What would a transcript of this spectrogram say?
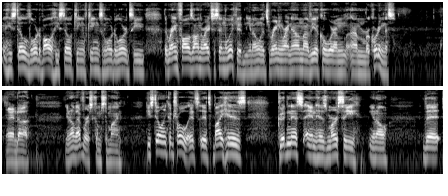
he's still Lord of all. He's still King of Kings and Lord of Lords. He, the rain falls on the righteous and the wicked. You know, it's raining right now in my vehicle where I'm, I'm recording this. And, uh, you know, that verse comes to mind. He's still in control. It's, it's by his goodness and his mercy, you know, that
